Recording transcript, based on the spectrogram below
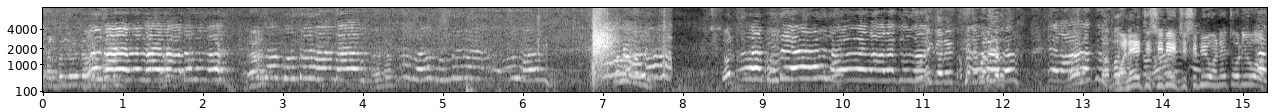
સરપંચ જોડે જાઓ. જીસીબી જીસીબી અને ચોર્યું.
